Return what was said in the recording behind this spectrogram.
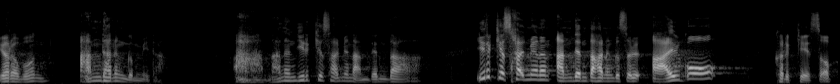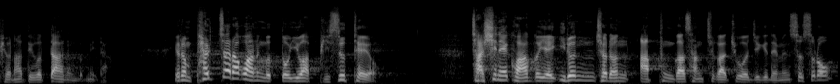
여러분 안다는 겁니다. 아, 나는 이렇게 살면 안 된다. 이렇게 살면 안 된다 하는 것을 알고 그렇게 해서 변화되었다 하는 겁니다. 여러분 팔자라고 하는 것도 이와 비슷해요. 자신의 과거에 이런저런 아픔과 상처가 주어지게 되면 스스로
